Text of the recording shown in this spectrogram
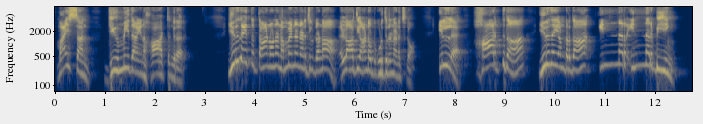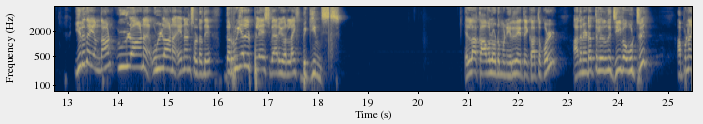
My son give me thine ஹார்ட்ங்கிறாரு இருதயத்தை தானோன்னா நம்ம என்ன நினச்சிக்கிட்டோம்னா எல்லாத்தையும் ஆண்டவர்கிட்ட கொடுத்துட்டுன்னு நினச்சிட்டோம். இல்லை ஹார்ட் தான் இருதயம்ன்றதான் இன்னர் இன்னர் பீயிங் இருதயம் தான் உள்ளான உள்ளான என்னன்னு சொல்றது? The real place where your life begins எல்லா காவலோடும் உன் இருதயத்தை காத்துக்கொள். அதனிடத்திலிருந்து ஜீவ ஊற்று. அப்படின்னா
